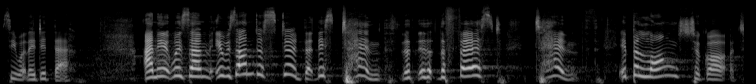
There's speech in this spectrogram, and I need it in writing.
See what they did there? And it was, um, it was understood that this tenth, the, the first tenth, it belonged to God,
